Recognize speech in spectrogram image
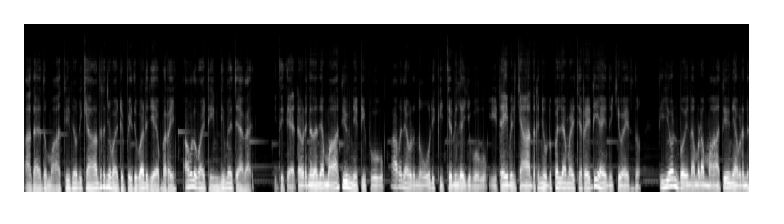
അതായത് മാത്യുവിനോട് ക്യാതറിഞ്ഞുമായിട്ട് പരിപാടി ചെയ്യാൻ പറയും. അവളുമായിട്ട് ഇന്റിമേറ്റ് ആകാൻ. ഇത് കേട്ട ഉടനെ തന്നെ മാത്യു ഞെട്ടിപ്പോകും. അവൻ അവിടെ ഓടി കിച്ചണിലേക്ക് പോകും. ഈ ടൈമിൽ ചാദറിന് ഉടുപ്പെല്ലാം അഴിച്ച് റെഡിയായി നിൽക്കുമായിരുന്നു തിയോൺ പോയി നമ്മുടെ മാത്യുവിനെ അവിടെ നിന്ന്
